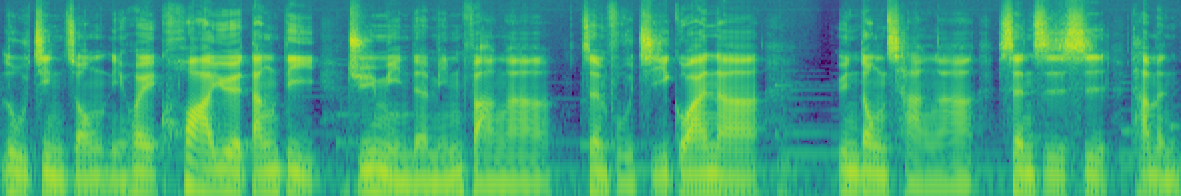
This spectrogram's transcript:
路径中，你会跨越当地居民的民房啊、政府机关啊、运动场啊，甚至是他们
